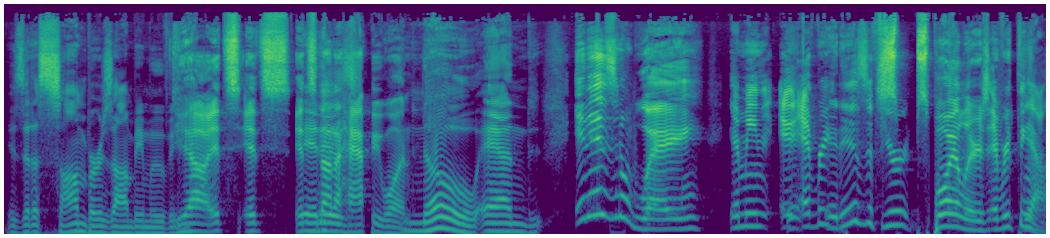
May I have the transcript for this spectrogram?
is it a somber zombie movie? Yeah, it's it's it's It not a happy one. No, and It is in a way. I mean, it, every it is if you're- spoilers. Everything Yeah.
